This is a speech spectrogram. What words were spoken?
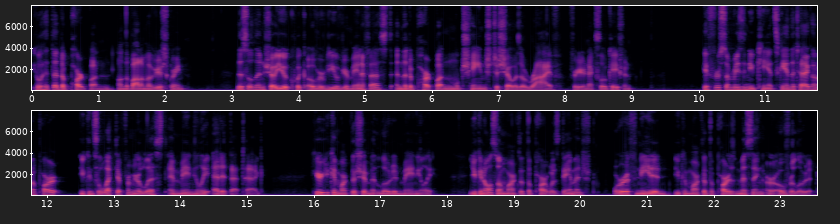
you'll hit the Depart button on the bottom of your screen. This will then show you a quick overview of your manifest, and the Depart button will change to show as Arrive for your next location. If for some reason you can't scan the tag on a part, you can select it from your list and manually edit that tag. Here you can mark the shipment loaded manually. You can also mark that the part was damaged, or if needed, you can mark that the part is missing or overloaded.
